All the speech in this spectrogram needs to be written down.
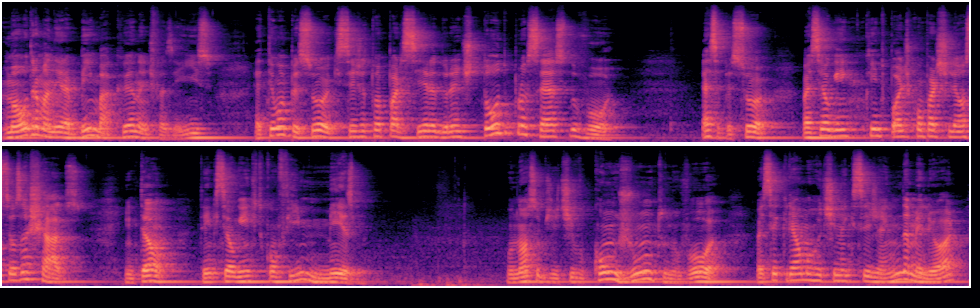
Uma outra maneira bem bacana de fazer isso é ter uma pessoa que seja tua parceira durante todo o processo do voo. Essa pessoa vai ser alguém com quem tu pode compartilhar os teus achados. Então, tem que ser alguém que tu confie mesmo. O nosso objetivo conjunto no Voa vai ser criar uma rotina que seja ainda melhor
